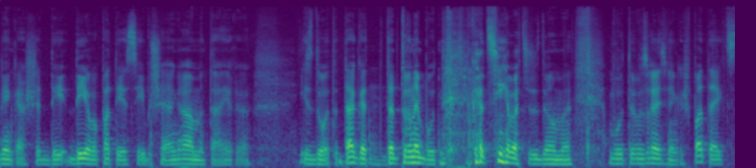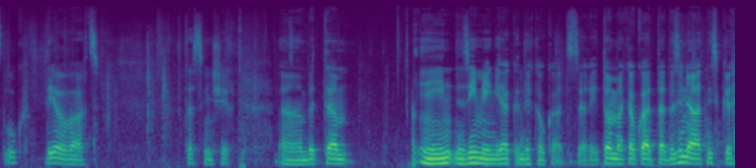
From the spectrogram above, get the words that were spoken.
vienkārši die, dieva patiesība šajā grāmatā ir uh, izdota tagad, mm. tad tur nebūtu nekāds ievads, es domāju. Būtu uzreiz vienkārši pateikts, lūk, dieva vārds. Tas viņš ir. Uh, bet um, zīmīgi, jā, kad ir kaut kāds arī, tomēr kaut kāda tāda zinātniska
